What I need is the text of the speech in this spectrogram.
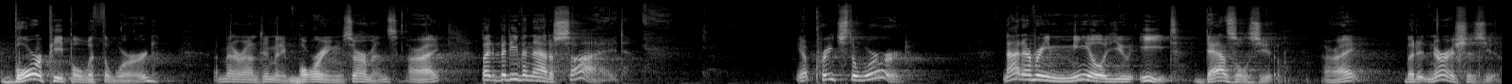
bore people with the word. I've been around too many boring sermons, all right? But, but even that aside, you know, preach the word. Not every meal you eat dazzles you, all right? But it nourishes you.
